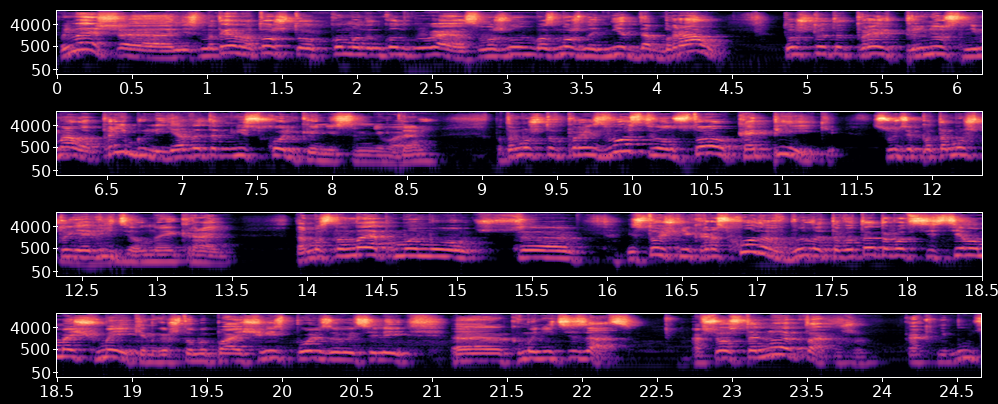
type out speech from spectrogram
Понимаешь, э, несмотря на то, что Command Conquer Rivals, возможно, возможно, не добрал, то, что этот проект принес немало прибыли, я в этом нисколько не сомневаюсь. Да. Потому что в производстве он стоил копейки, судя по тому, что я видел на экране. Там основная, по-моему, э, источник расходов был это вот эта вот система матчмейкинга, чтобы поощрить пользователей э, к монетизации. А все остальное так уже как-нибудь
